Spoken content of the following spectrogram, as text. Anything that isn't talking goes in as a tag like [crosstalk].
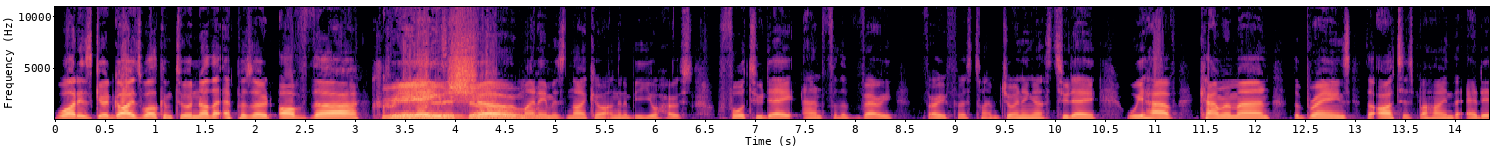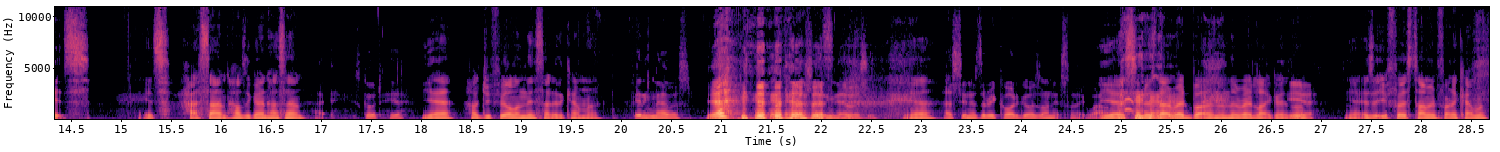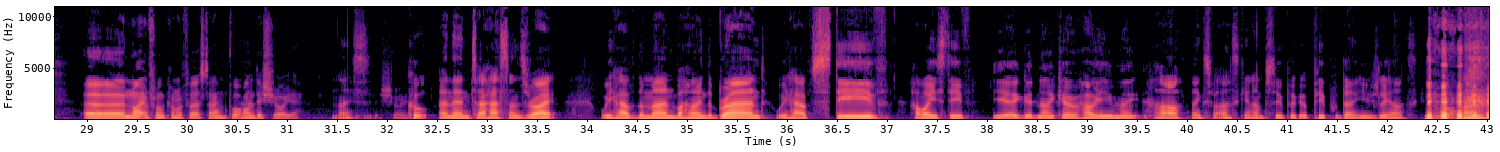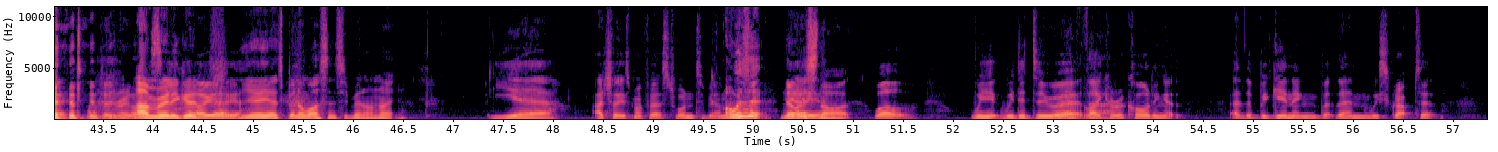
What is good, guys? Welcome to another episode of the Creator Creator Show. Show. My name is Nico. I'm going to be your host for today and for the very, very first time joining us today. We have cameraman, the brains, the artist behind the edits. It's Hassan. How's it going, Hassan? It's good, yeah. Yeah. How do you feel on this side of the camera? Feeling nervous. Yeah. [laughs] [laughs] Feeling nervous. Yeah. As soon as the record goes on, it's like, wow. Yeah. As soon as that [laughs] red button and the red light goes on. Yeah. Yeah. Is it your first time in front of camera? Uh, not in front of the camera first time, but Uh-huh. on this show, yeah. Nice. This show, yeah. Cool. And then to Hassan's right, we have the man behind the brand. We have Steve. How are you, Steve? Yeah, good, Nico. How are you, mate? Ah, thanks for asking. I'm super good. People don't usually ask. [laughs] [laughs] okay. I didn't realise. I'm really good. Oh, yeah, yeah. yeah, yeah. It's been a while since you've been on, right? Yeah. Actually, it's my first one, to be honest. Oh, is it? No, Yeah, it's yeah. not. Well, we we did do a, like a recording at at the beginning, but then we scrapped it.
